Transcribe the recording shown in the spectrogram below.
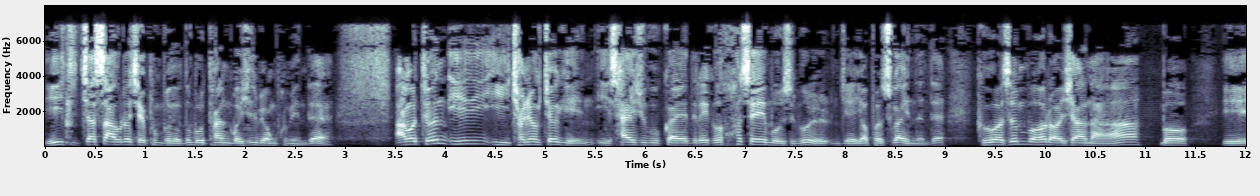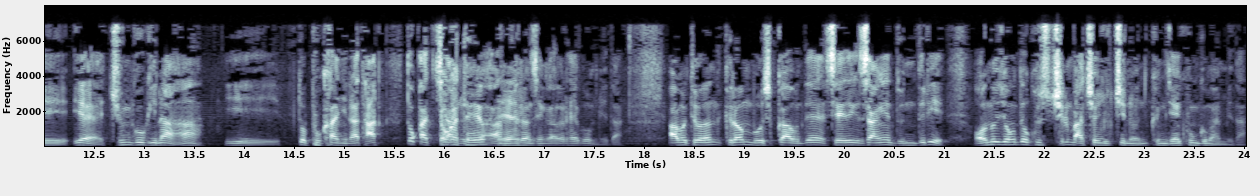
이 진짜 사우라 제품보다도 못한 것이 명품인데 아무튼 이, 이 전형적인 이 사회주의 국가들의 그 허세의 모습을 이제 엿볼 수가 있는데 그것은 뭐 러시아나 뭐 이, 예, 중국이나 이 또 북한이나 다 똑같지 똑같아요. 않을까 예. 그런 생각을 해봅니다. 아무튼 그런 모습 가운데 세상의 눈들이 어느 정도 그 수치를 맞춰줄지는 굉장히 궁금합니다.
